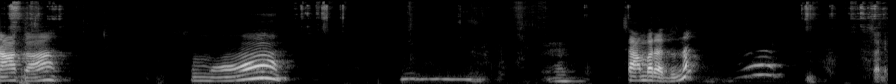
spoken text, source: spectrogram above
నాకా? అమ్మో. సాంబార్ అద్దుందా? సరే.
